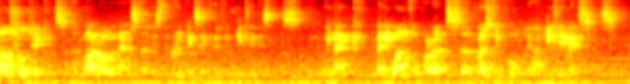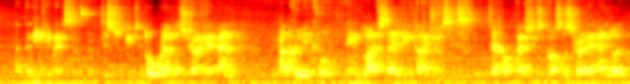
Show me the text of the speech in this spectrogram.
I'm Sean Jenkinson and my role at ANSTO is the Group Executive of Nuclear Business. We make many wonderful products, uh, most importantly our nuclear medicines. And the nuclear medicines that are distributed all around Australia and are critical in life-saving diagnosis to help patients across Australia and globally.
